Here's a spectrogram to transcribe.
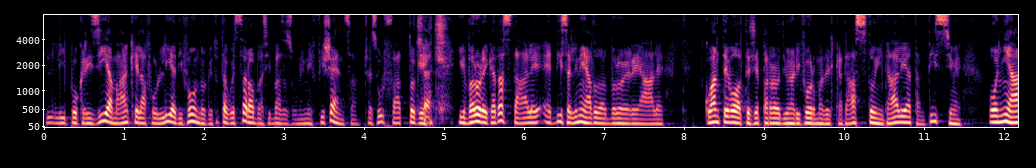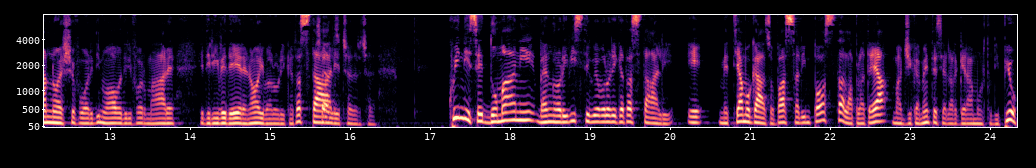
l'ipocrisia ma anche la follia di fondo che tutta questa roba si basa su un'inefficienza, cioè sul fatto che certo. il valore catastale è disallineato dal valore reale. Quante volte si è parlato di una riforma del catasto in Italia? Tantissime. Ogni anno esce fuori di nuovo di riformare e di rivedere no, i valori catastali, certo. eccetera, eccetera. Quindi se domani vengono rivisti quei valori catastali e mettiamo caso passa l'imposta, la platea magicamente si allargherà molto di più.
